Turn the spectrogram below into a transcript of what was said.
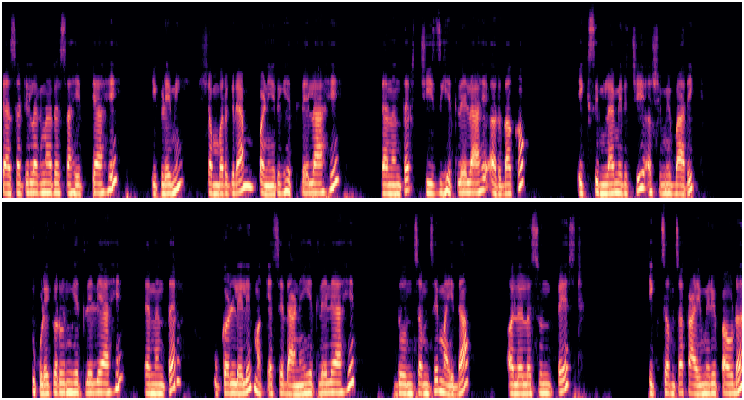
त्यासाठी लागणारं साहित्य आहे. इकडे मी शंभर ग्रॅम पनीर घेतलेलं आहे. त्यानंतर चीज घेतलेला आहे अर्धा कप. एक सिमला मिरची अशी मी बारीक तुकडे करून घेतलेले आहे त्यानंतर उकडलेले मक्याचे दाणे घेतलेले आहेत. दोन चमचे मैदा आलं लसूण पेस्ट एक चमचा काळी मिरी पावडर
